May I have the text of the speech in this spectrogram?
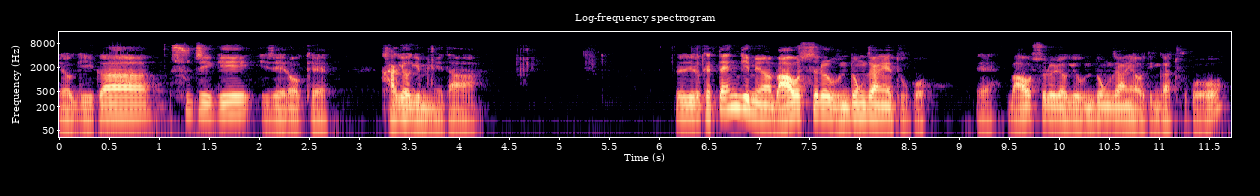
여기가 수직이 이제 이렇게 가격입니다. 그래서 이렇게 땡기면 마우스를 운동장에 두고 예, 마우스를 여기 운동장에 어딘가 두고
